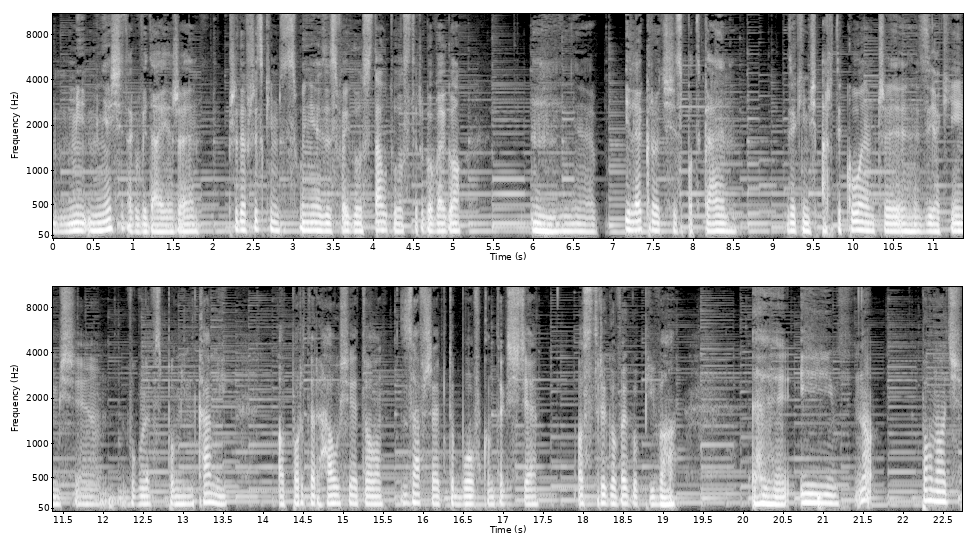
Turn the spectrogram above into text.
mi, mnie się tak wydaje, że przede wszystkim słynie ze swojego stautu ostrogowego. Mm, ilekroć się spotkałem z jakimś artykułem, czy z jakimiś e, w ogóle wspominkami o Porterhouse'ie, to zawsze to było w kontekście ostrygowego piwa. E, I no, ponoć,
